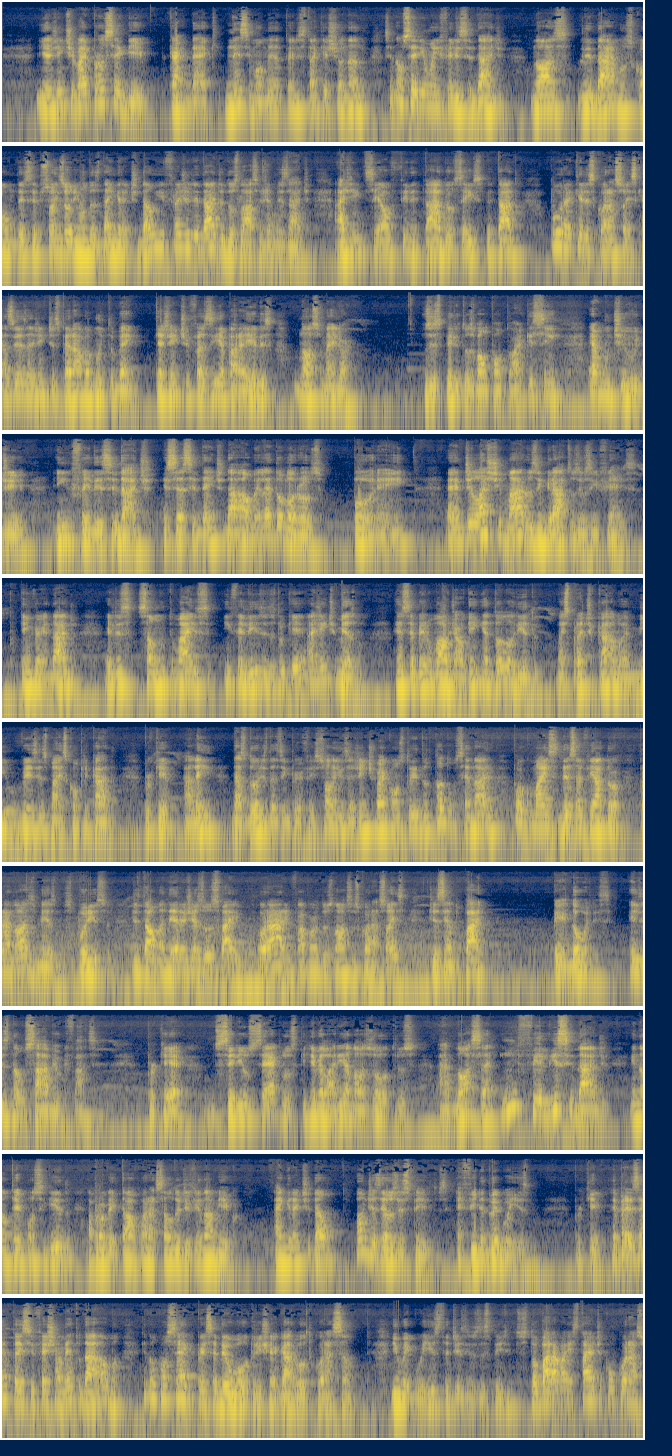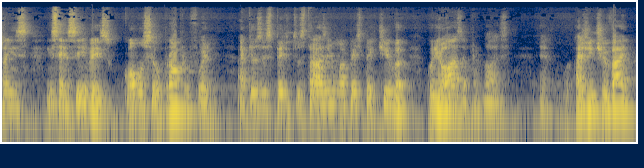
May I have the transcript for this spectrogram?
e a gente vai prosseguir. Kardec, nesse momento, ele está questionando se não seria uma infelicidade nós lidarmos com decepções oriundas da ingratidão e fragilidade dos laços de amizade. A gente ser alfinetado ou ser espetado por aqueles corações que às vezes a gente esperava muito bem, que a gente fazia para eles o nosso melhor. Os espíritos vão pontuar que sim, é um motivo de infelicidade. Esse acidente da alma ele é doloroso, porém é de lastimar os ingratos e os infiéis, porque em verdade eles são muito mais infelizes do que a gente mesmo. Receber o mal de alguém é dolorido, mas praticá-lo é mil vezes mais complicado, porque além das dores das imperfeições, a gente vai construindo todo um cenário um pouco mais desafiador para nós mesmos. Por isso, de tal maneira, Jesus vai orar em favor dos nossos corações, dizendo: Pai, perdoa-lhes, eles não sabem o que fazem. Porque seria os séculos que revelaria a nós outros a nossa infelicidade em não ter conseguido aproveitar o coração do divino amigo. A ingratidão, vão dizer os espíritos, é filha do egoísmo, porque representa esse fechamento da alma que não consegue perceber o outro e enxergar o outro coração. E o egoísta, dizem os espíritos, topará mais tarde com corações insensíveis, como o seu próprio foi. Aqui os espíritos trazem uma perspectiva curiosa para nós. É, a gente vai,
